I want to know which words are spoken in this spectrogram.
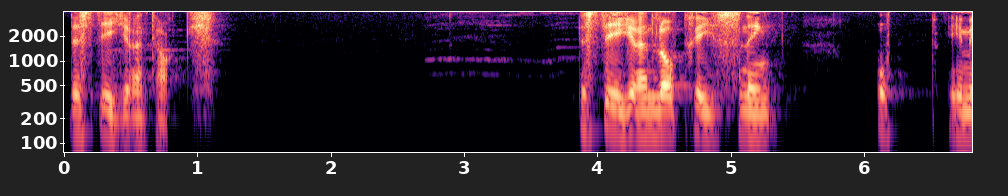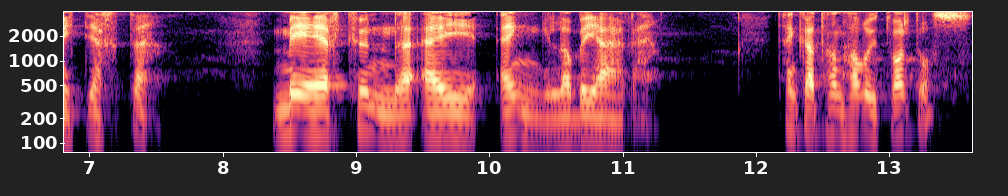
det stiger en takk Det stiger en lovprisning i mitt hjerte. Mer kunne ei engler begjære. Tenk at han har utvalgt oss.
